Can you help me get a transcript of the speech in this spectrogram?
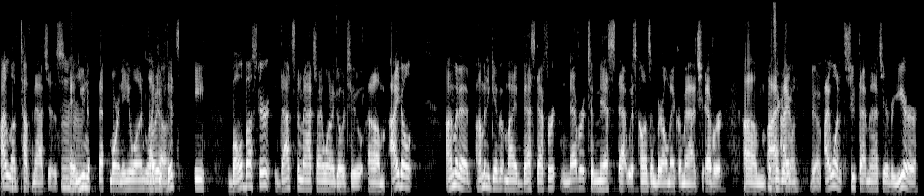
I love tough matches, mm-hmm. and you know that more than anyone. Like oh, yeah. if it's a ball buster, that's the match I want to go to. Um, I don't. I'm gonna I'm gonna give it my best effort, never to miss that Wisconsin barrel maker match ever. Um, That's a good I, one. Yep. I want to shoot that match every year,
